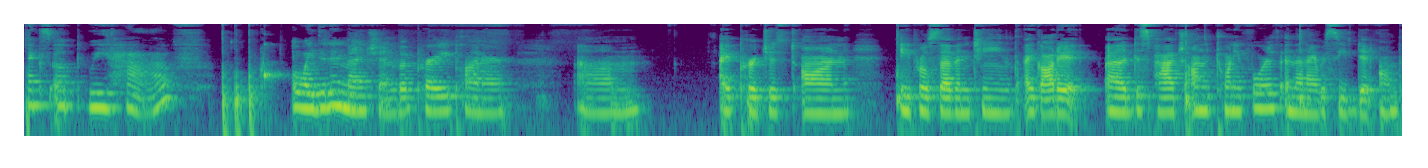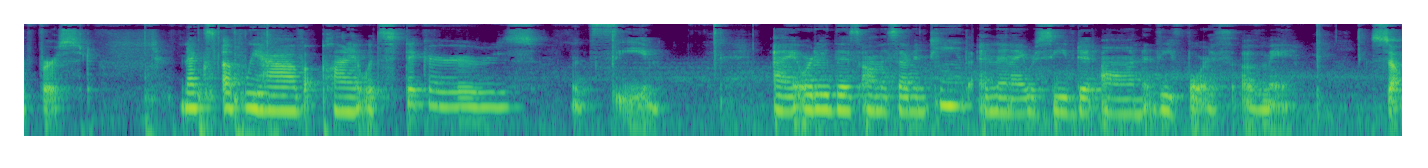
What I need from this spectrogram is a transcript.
Next up, we have, oh, I didn't mention, but Prairie Planner, um, I purchased on April 17th. I got it uh, dispatch on the 24th and then I received it on the 1st. Next up, we have Planet with stickers. Let's see. I ordered this on the 17th and then I received it on the 4th of May. So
